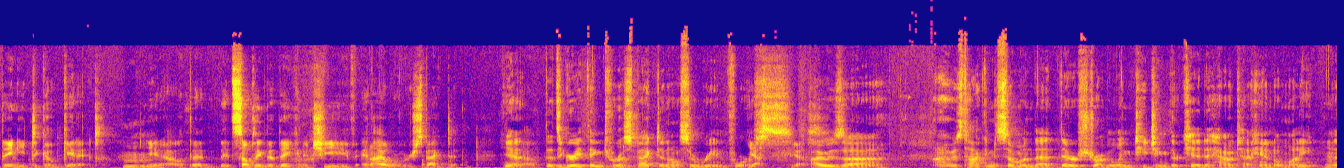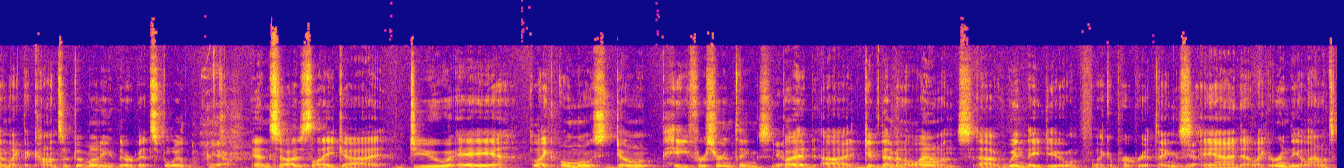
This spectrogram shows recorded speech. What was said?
they need to go get it. Mm-hmm. You know that it's something that they can achieve, and I will respect it. you Yeah, know? that's a great thing to respect and also reinforce. Yes, yes. I was uh, I was talking to someone that they're struggling teaching their kid how to handle money and like the concept of money. They're a bit spoiled. Mm-hmm. Yeah. And so I was like, uh, do a like almost don't pay for certain things, Yeah. but uh, give them an allowance uh, when they do like appropriate things Yeah. and uh, like earn the allowance,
